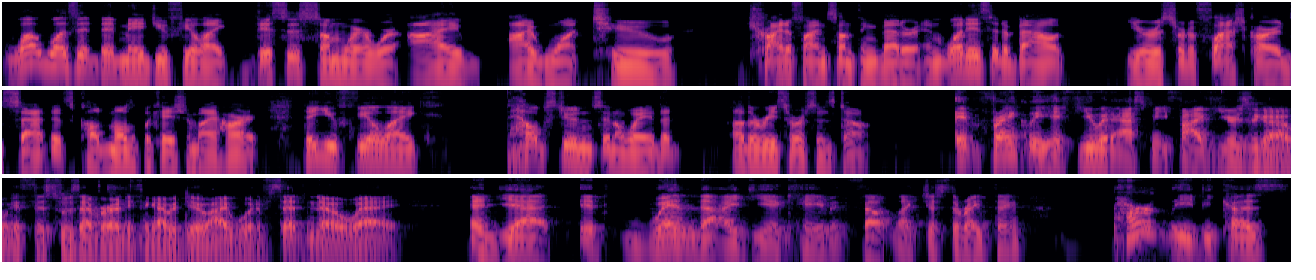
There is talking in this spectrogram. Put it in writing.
what was it that made you feel like this is somewhere where I I want to try to find something better? And what is it about your sort of flashcard set? It's called multiplication by heart that you feel like help students in a way that other resources don't it, frankly, if you had asked me five years ago if this was ever anything I would do, I would have said no way. And yet, it when the idea came, it felt like just the right thing. Partly because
